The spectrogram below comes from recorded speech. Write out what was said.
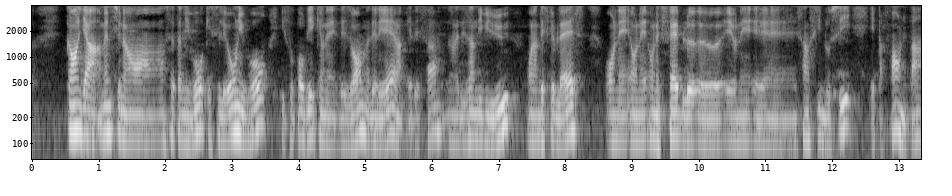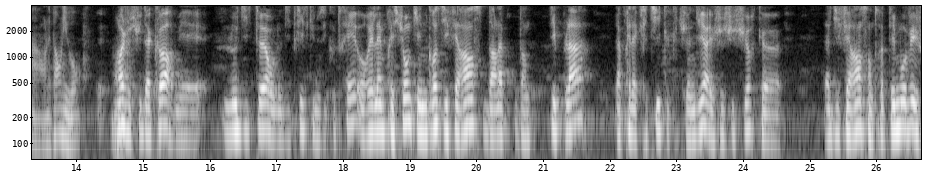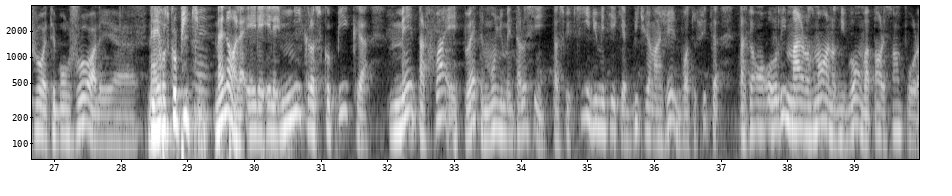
quand il y a, même si on est à un certain niveau, que c'est le haut niveau, il faut pas oublier qu'on est des hommes derrière et des femmes, on est des individus, on a des faiblesses, on est, on est, on est faible euh, et on est euh, sensible aussi, et parfois on n'est pas, on n'est pas au niveau. Moi, je suis d'accord, mais l'auditeur ou l'auditrice qui nous écouterait aurait l'impression qu'il y a une grosse différence dans tes plats, d'après la critique que tu viens de dire, et je suis sûr que la différence entre tes mauvais jours et tes bons jours, elle est euh, Mais- microscopique. Mais non, elle, est, elle est microscopique, mais parfois elle peut être monumentale aussi. Parce que qui est du métier, qui est habitué à manger, il voit tout de suite. Parce qu'aujourd'hui, malheureusement, à notre niveau, on ne va pas au restaurant pour.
